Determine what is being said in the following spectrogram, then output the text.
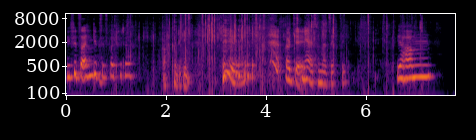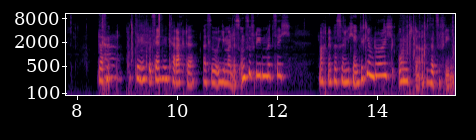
Wie viele Zeichen gibt es jetzt bei Twitter? Ach, könnte gehen. Viel. Okay. Mehr als 160. Wir haben das, den Quotienten Charakter. Also jemand ist unzufrieden mit sich, macht eine persönliche Entwicklung durch und danach ist er zufrieden.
